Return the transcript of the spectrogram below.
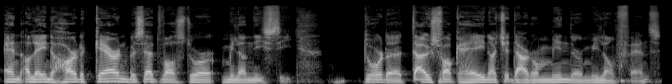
En alleen de harde kern bezet was door Milanisti. Door de thuisvakken heen had je daardoor minder Milan-fans.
